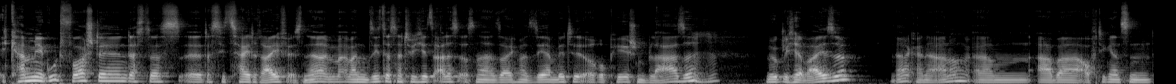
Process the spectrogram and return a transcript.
Ich kann mir gut vorstellen, dass das, äh, dass die Zeit reif ist. Ne? Man sieht das natürlich jetzt alles aus einer, sage ich mal, sehr mitteleuropäischen Blase, Mhm. möglicherweise, ja, keine Ahnung, ähm, aber auch die ganzen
